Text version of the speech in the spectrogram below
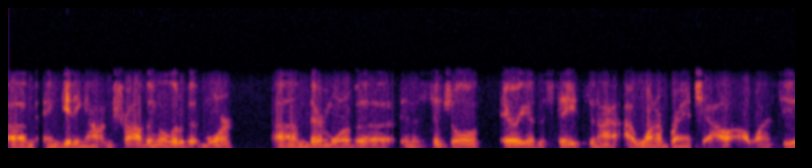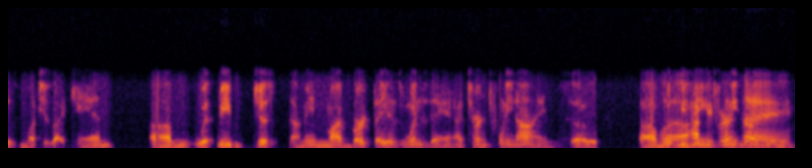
um, and getting out and traveling a little bit more. Um, they're more of a an essential area of the states, and I, I want to branch out. I want to see as much as I can. Um, with me, just I mean, my birthday is Wednesday, and I turned 29. So um, well, with me being 29, birthday.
